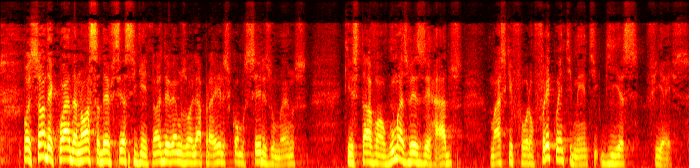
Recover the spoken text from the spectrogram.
A posição adequada nossa deve ser a seguinte: nós devemos olhar para eles como seres humanos que estavam algumas vezes errados, mas que foram frequentemente guias fiéis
